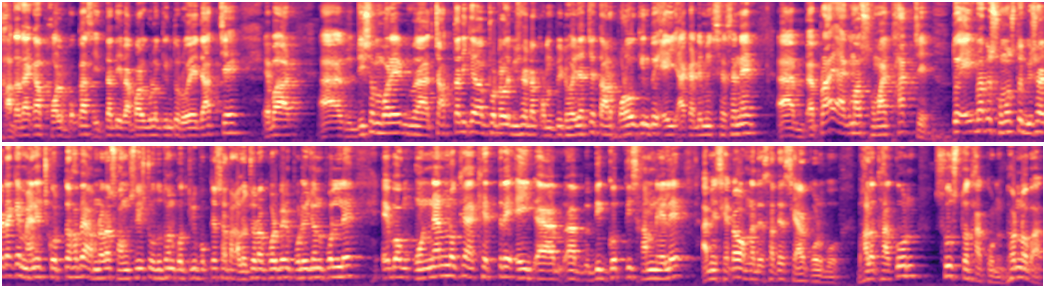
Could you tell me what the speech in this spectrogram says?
খাতা দেখা, ফল প্রকাশ ইত্যাদি ব্যাপারগুলো কিন্তু রয়ে যাচ্ছে। এবার ডিসেম্বরের চার তারিখে টোটাল বিষয়টা কমপ্লিট হয়ে যাচ্ছে। তারপরেও কিন্তু এই একাডেমিক সেশনে প্রায় এক মাস সময় থাকছে। তো এইভাবে সমস্ত বিষয়টাকে ম্যানেজ করতে হবে। আপনারা সংশ্লিষ্ট উদ্বোধন কর্তৃপক্ষের সাথে আলোচনা করবেন প্রয়োজন পড়লে এবং অন্যান্য ক্ষেত্রে এই বিজ্ঞপ্তি সামনে এলে আমি সেটাও আপনাদের সাথে শেয়ার করব। ভালো থাকুন, সুস্থ থাকুন। ধন্যবাদ।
